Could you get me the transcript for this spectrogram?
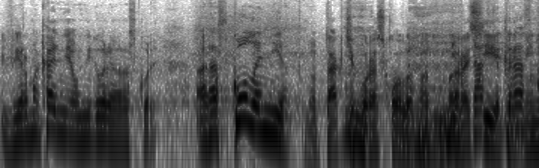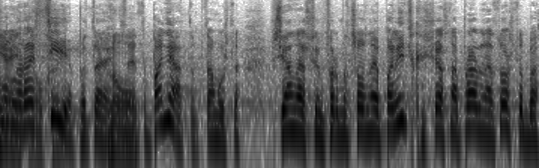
Ермака он не говорил о расколе. А раскола нет. Ну, тактику раскола нет, Россия тактика применяет. Раскола Россия пытается, ну. это понятно, потому что вся наша информационная политика сейчас направлена на то, чтобы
